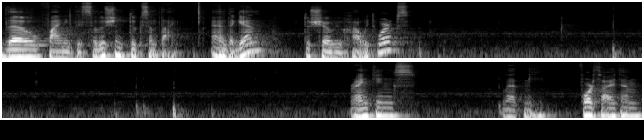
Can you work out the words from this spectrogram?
though finding the solution took some time. And again, to show you how it works, rankings. Let me, fourth item,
